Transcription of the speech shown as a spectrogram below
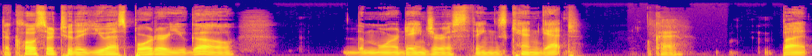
The closer to the US border you go, the more dangerous things can get. Okay. but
